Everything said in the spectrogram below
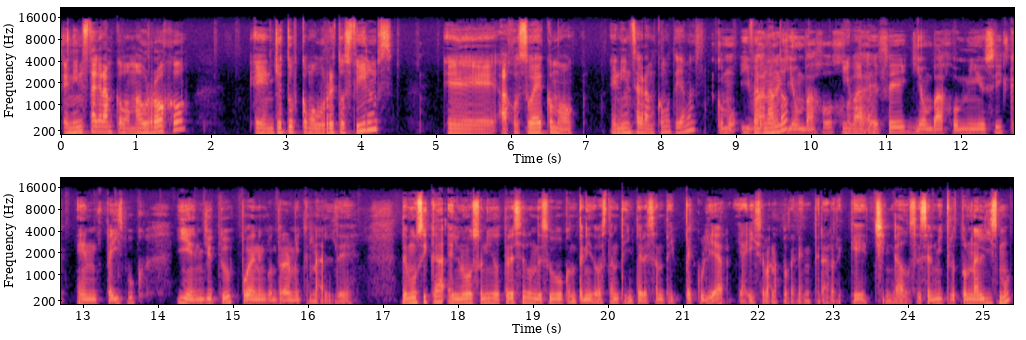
en Instagram como Mau Rojo, en YouTube como Burritos Films, eh, a Josué como en Instagram, ¿cómo te llamas? Como Ibarra Fernando. guion bajo Ibarra. JF guion bajo music en Facebook y en YouTube pueden encontrar mi canal de, de música, El Nuevo Sonido 13, donde subo contenido bastante interesante y peculiar y ahí se van a poder enterar de qué chingados es el microtonalismo.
